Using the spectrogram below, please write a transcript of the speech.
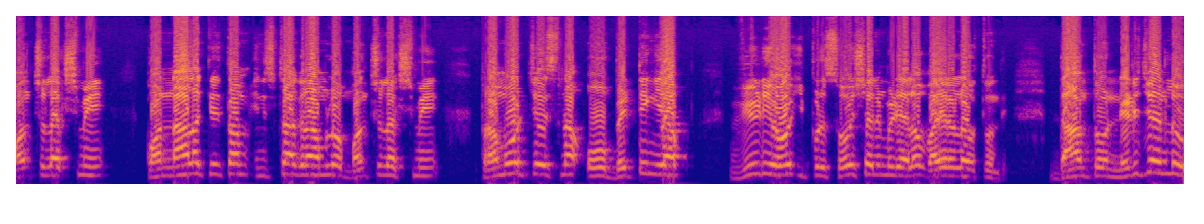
మంచు లక్ష్మి కొన్నాళ్ళ క్రితం ఇన్స్టాగ్రామ్లో మంచు లక్ష్మి ప్రమోట్ చేసిన ఓ బెట్టింగ్ యాప్ వీడియో ఇప్పుడు సోషల్ మీడియాలో వైరల్ అవుతుంది. దాంతో నెటిజన్లు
